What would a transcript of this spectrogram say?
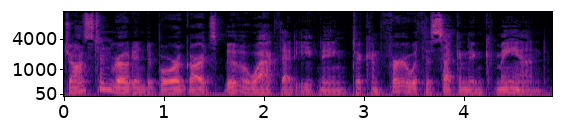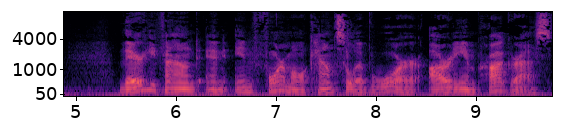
Johnston rode into Beauregard's bivouac that evening to confer with his second in command. There he found an informal council of war already in progress,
